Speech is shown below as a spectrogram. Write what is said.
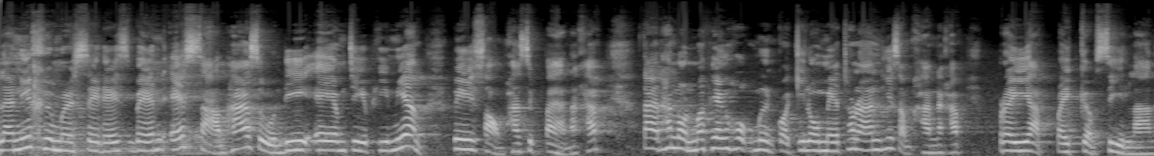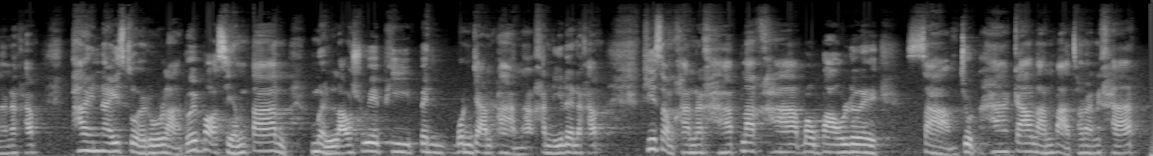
และนี่คือ Mercedes-Benz S350D AMG Premium ปี 2018 นะครับ แต่ถนนมาเพียง 60,000 กว่ากิโลเมตรเท่านั้นที่สำคัญนะครับ ประหยัดไปเกือบ 4 ล้านแล้วนะครับ ภายในสวยหรูหราด้วยเบาะสีน้ำตาล เหมือน Lounge VIP เป็นบนยานพาหนะคันนี้เลยนะครับ ที่สำคัญนะครับ ราคาเบาๆเลย 3.59 ล้านบาทเท่านั้นครับ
